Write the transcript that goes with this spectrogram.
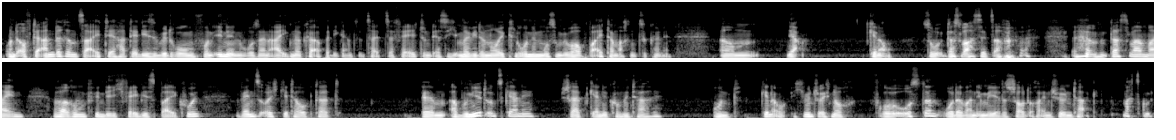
Und auf der anderen Seite hat er diese Bedrohung von innen, wo sein eigener Körper die ganze Zeit zerfällt und er sich immer wieder neu klonen muss, um überhaupt weitermachen zu können. Ähm, ja, genau. So, das war's jetzt aber. Ähm, das war mein, warum finde ich Fabius Ball cool. Wenn es euch getaugt hat, ähm, abonniert uns gerne, schreibt gerne Kommentare und genau, ich wünsche euch noch frohe Ostern oder wann immer ihr das schaut, auch einen schönen Tag. Macht's gut.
